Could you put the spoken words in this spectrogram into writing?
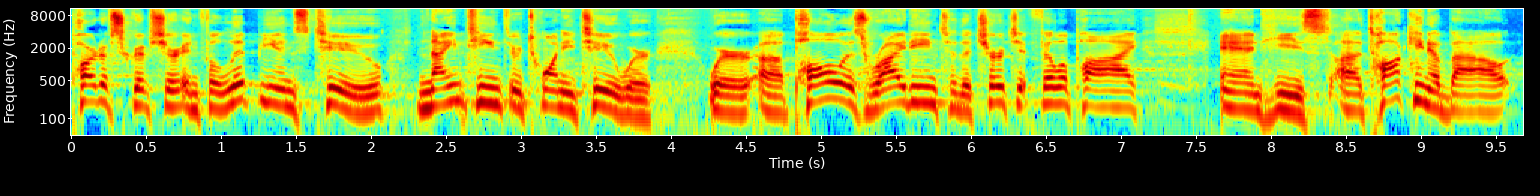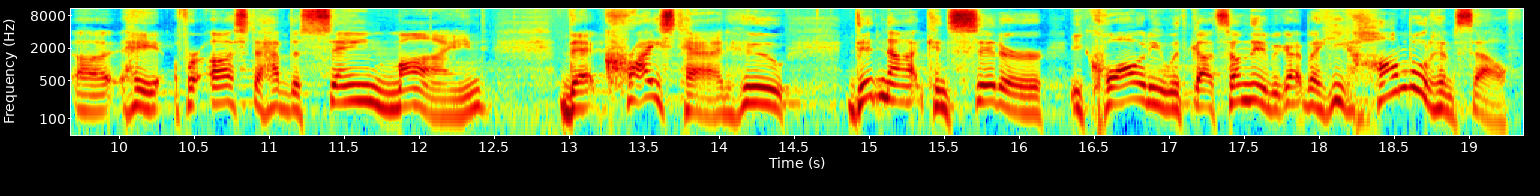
part of Scripture in Philippians 2 19 through 22, where, where uh, Paul is writing to the church at Philippi and he's uh, talking about, uh, hey, for us to have the same mind that Christ had, who did not consider equality with God something to be God, but he humbled himself,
